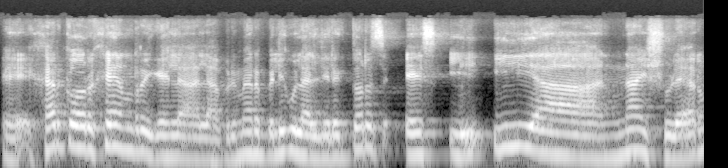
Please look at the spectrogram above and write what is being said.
Eh, Hardcore Henry, que es la, primera película del director, es Ilya Naishuler,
